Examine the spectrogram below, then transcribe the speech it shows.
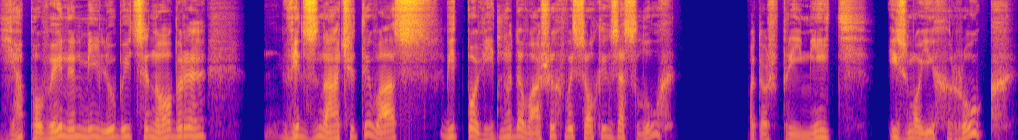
я повинен, мій любий цинобре, відзначити вас відповідно до ваших високих заслуг. Отож прийміть із моїх рук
